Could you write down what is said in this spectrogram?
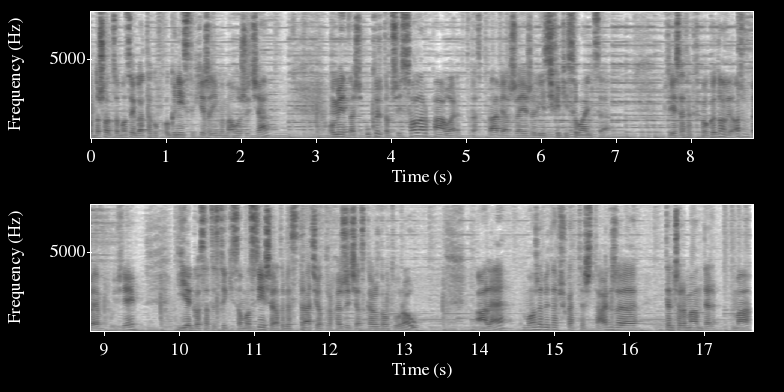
podnoszącą moc jego ataków ognistych, jeżeli ma mało życia. Umiejętność ukrytą, czyli Solar Power, która sprawia, że jeżeli świeci słońce, czyli jest efekt pogodowy, o czym powiem później, jego statystyki są mocniejsze, natomiast straci on trochę życia z każdą turą, ale może być na przykład też tak, że ten Charmander ma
